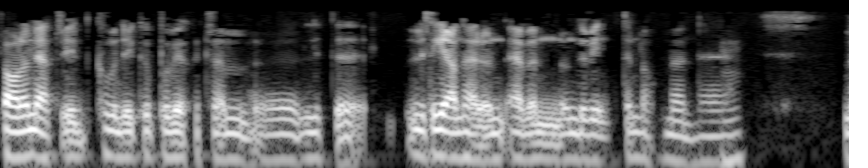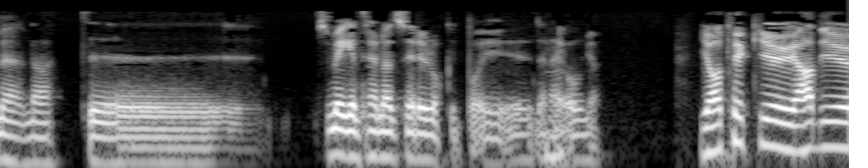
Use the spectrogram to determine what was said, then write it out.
planen är att vi kommer dyka upp på V75 eh, lite, lite grann här un, även under vintern då. Men, eh, Mm. Men att eh, som egen tränad så är det Rocketboy eh, den här Mm. gången ja. Jag tycker ju, jag hade ju,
